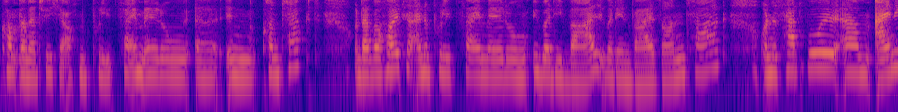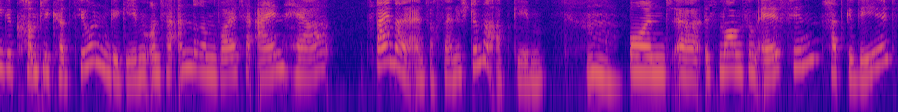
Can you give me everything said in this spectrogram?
kommt man natürlich auch mit Polizeimeldungen äh, in Kontakt. Und da war heute eine Polizeimeldung über die Wahl, über den Wahlsonntag. Und es hat wohl ähm, einige Komplikationen gegeben. Unter anderem wollte ein Herr zweimal einfach seine Stimme abgeben. Mhm. Und äh, ist morgens um elf hin, hat gewählt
